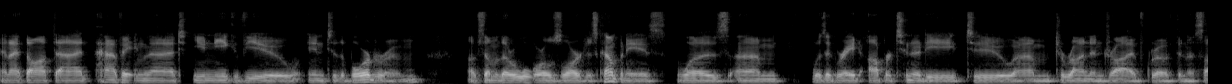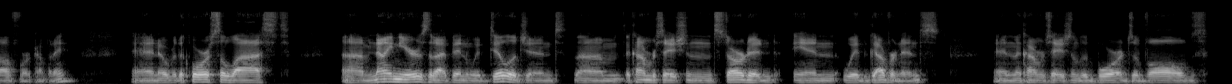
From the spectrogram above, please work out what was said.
And I thought that having that unique view into the boardroom of some of the world's largest companies was um, was a great opportunity to um, to run and drive growth in a software company. And over the course of the last um, nine years that I've been with Diligent, um, the conversation started in with governance, and the conversation with boards evolved,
